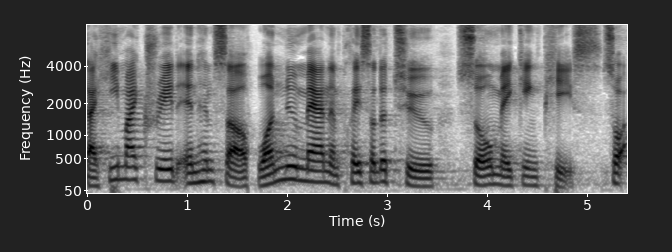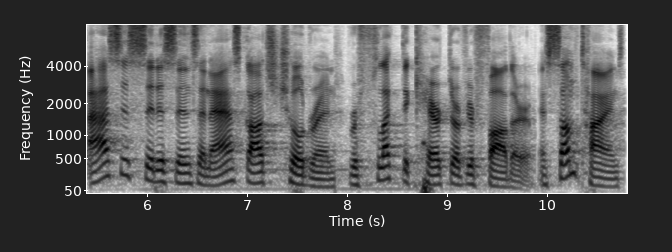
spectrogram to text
that he might create in himself one new man in place of the two, so making peace. So, as his citizens and as God's children, reflect the character of your Father. And sometimes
